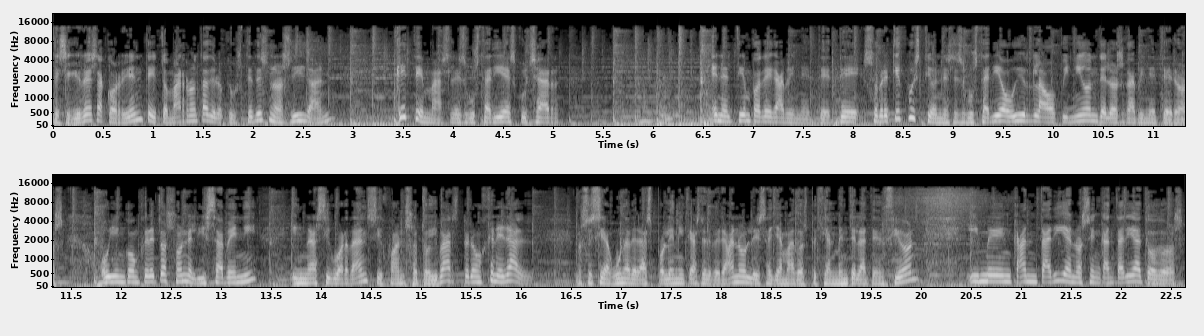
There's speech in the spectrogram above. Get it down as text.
de seguirles la corriente y tomar nota de lo que ustedes nos digan, ¿qué temas les gustaría escuchar en el tiempo de gabinete, de sobre qué cuestiones les gustaría oír la opinión de los gabineteros. Hoy en concreto son Elisa Beni, Ignasi Guardans y Juan Soto Ibars, pero en general, no sé si alguna de las polémicas del verano les ha llamado especialmente la atención. Y me encantaría, nos encantaría a todos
